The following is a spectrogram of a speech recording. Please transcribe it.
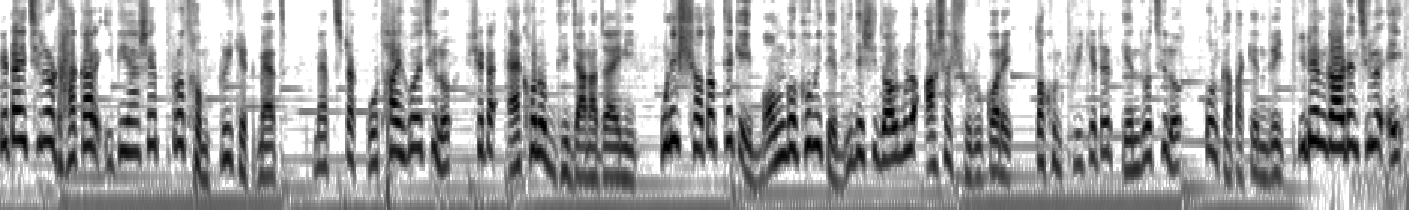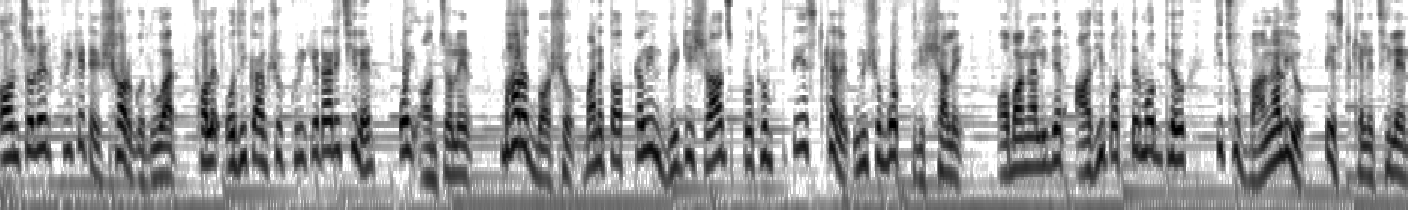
এটাই ছিল ঢাকার ইতিহাসে প্রথম ক্রিকেট ম্যাচ। ম্যাচটা কোথায় হয়েছিল সেটা এখন অবধি জানা যায়নি। উনিশ শতক থেকেই বঙ্গভূমিতে বিদেশি দলগুলো আসা শুরু করে। তখন ক্রিকেটের কেন্দ্র ছিল কলকাতা কেন্দ্রিক। ইডেন গার্ডেন ছিল এই অঞ্চলের ক্রিকেটের স্বর্গদুয়ার। ফলে অধিকাংশ ক্রিকেটারই ছিলেন ওই অঞ্চলের। ভারতবর্ষ মানে তৎকালীন ব্রিটিশ রাজ প্রথম টেস্ট খেলে উনিশশো বত্রিশ সালে। অবাঙালিদের আধিপত্যের মধ্যেও কিছু বাঙালিও টেস্ট খেলেছিলেন।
